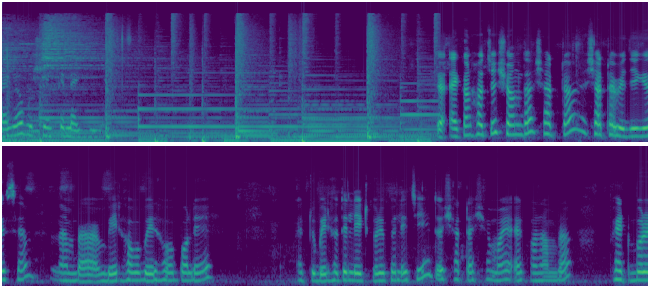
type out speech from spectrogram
লাগে অবশ্যই একটা লাইক দিবেন। তো এখন হচ্ছে সন্ধ্যা সাতটা সাতটা বেজে গেছে। আমরা বের হব বের হব বলে একটু বের হতে লেট করে ফেলেছি। তো সাতটার সময় এখন আমরা ফ্যাট ভরে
